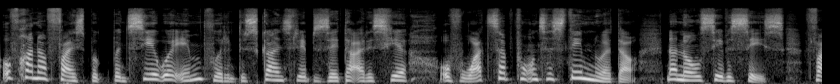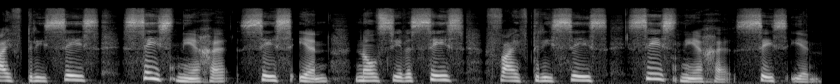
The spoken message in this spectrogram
of gaan na facebook.com vorentoe skynstreep ZRC of WhatsApp vir ons stemnota na 076 536 6961 076 536 6961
